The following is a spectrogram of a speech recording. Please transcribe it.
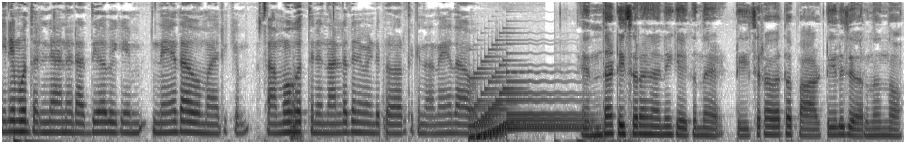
ഇനി മുതൽ ഞാനൊരു അധ്യാപികയും നേതാവുമായിരിക്കും. സമൂഹത്തിന് നല്ലതിനു വേണ്ടി പ്രവർത്തിക്കുന്ന നേതാവ്. എന്താ ടീച്ചറെ ഞാൻ കേൾക്കുന്നത് ടീച്ചർ അവരുടെ പാർട്ടിയിൽ ചേർന്നെന്നോ?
